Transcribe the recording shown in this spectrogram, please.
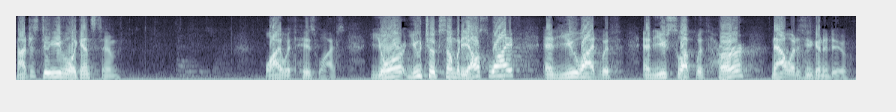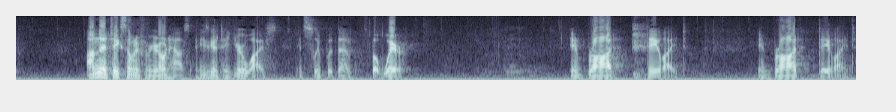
Not just do evil against him, lie with his wives. Your you took somebody else's wife and you lied with and you slept with her. Now what is he going to do? I'm going to take somebody from your own house and he's going to take your wives and sleep with them. But where? In broad daylight. In broad daylight.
